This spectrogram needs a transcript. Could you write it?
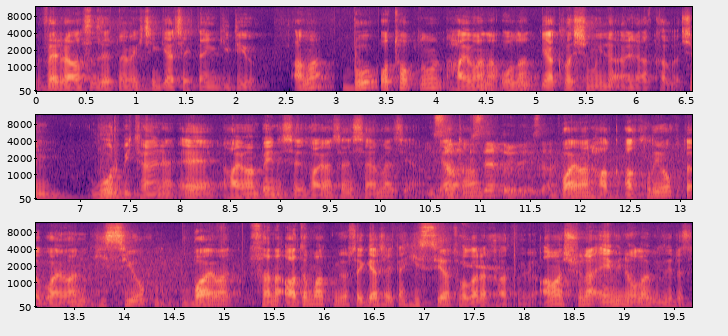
Ve rahatsız etmemek için gerçekten gidiyor. Ama bu o toplumun hayvana olan yaklaşımıyla alakalı. Şimdi vur bir tane, e hayvan beni sev, hayvan seni sevmez ya. İnsan ya tamam. bizler de öyleyiz zaten. Bu hayvan hak, aklı yok da bu hayvanın hissi yok mu? Bu hayvan sana adım atmıyorsa gerçekten hissiyat olarak atmıyor. Ama şuna emin olabiliriz.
